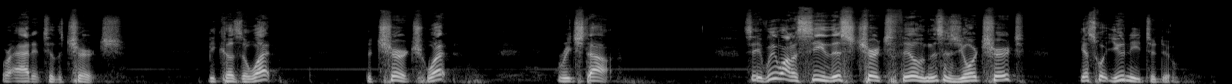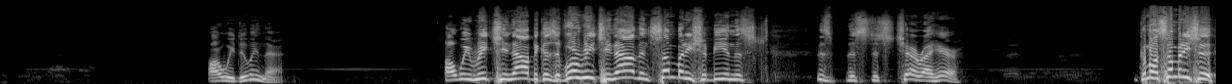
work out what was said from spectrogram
were added to the church because of what? The church, what? Reached out. See, if we want to see this church filled and this is your church, guess what you need to do? Are we doing that? Are we reaching out? Because if we're reaching out, then somebody should be in this, this, this, this chair right here. Come on, somebody should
